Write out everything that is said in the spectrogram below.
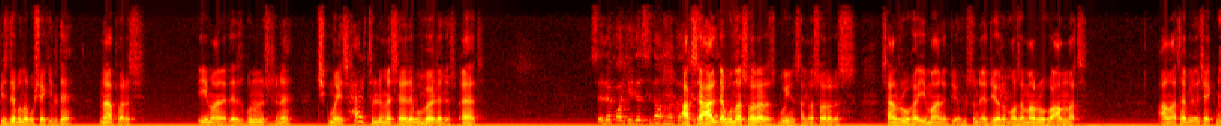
Biz de buna bu şekilde ne yaparız? İman ederiz. Bunun üstüne çıkmayız. Her türlü meselede bu böyledir. Evet. Selef akidesini anlatan Aksi halde buna sorarız. Bu insana sorarız. Sen ruha iman ediyor musun? Ediyorum. O zaman ruhu anlat. Anlatabilecek mi?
